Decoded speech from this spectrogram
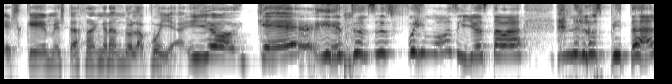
es que me está sangrando la polla. Y yo, ¿qué? Y entonces fuimos y yo estaba en el hospital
